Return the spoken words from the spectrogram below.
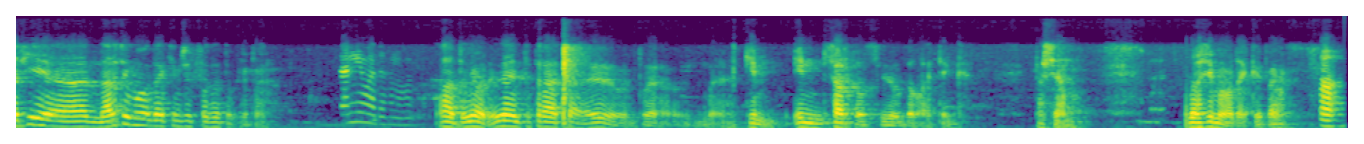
तर्हि नरसिंहमहोदय किञ्चित् वदतु कृपया धन्यवादः महोदय धन्यवादः इदानीं तत्र किम् इन् सर्कल्स् ऐ थिङ्क् पश्यामः नरसिंहमहोदय कृपया Uh,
